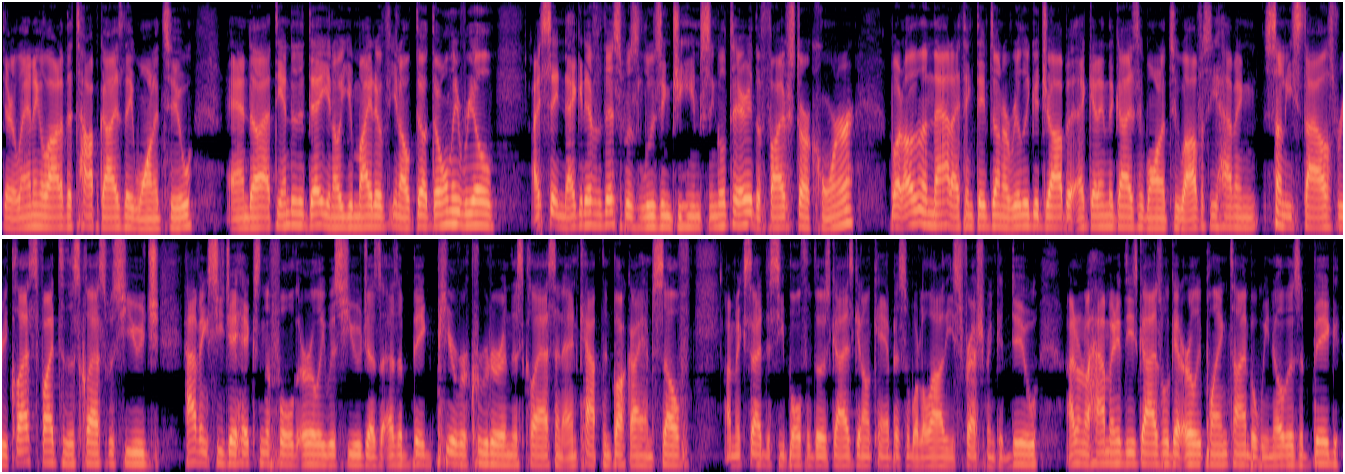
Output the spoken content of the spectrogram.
They're landing a lot of the top guys they wanted to. And uh, at the end of the day, you know, you might have, you know, the, the only real I say negative of this was losing Jaheim Singletary, the five star corner. But other than that, I think they've done a really good job at getting the guys they wanted to. Obviously, having Sonny Styles reclassified to this class was huge. Having CJ Hicks in the fold early was huge as, as a big peer recruiter in this class and, and Captain Buckeye himself. I'm excited to see both of those guys get on campus and what a lot of these freshmen could do. I don't know how many of these guys will get early playing time, but we know there's a big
